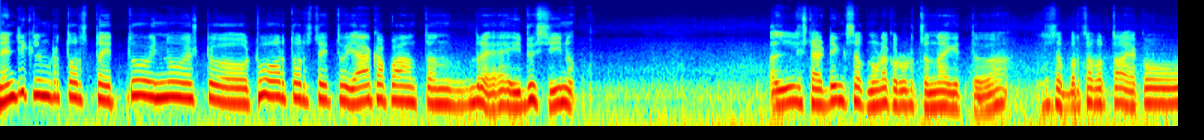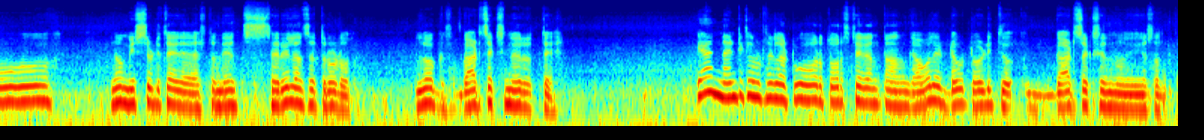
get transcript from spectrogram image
ನೈಂಟಿ ಕಿಲೋಮೀಟರ್ ತೋರಿಸ್ತಾ ಇತ್ತು, ಇನ್ನೂ ಎಷ್ಟು ಟೂ ಅವರ್ ತೋರಿಸ್ತಾ ಇತ್ತು, ಯಾಕಪ್ಪ ಅಂತಂದರೆ ಇದು ಸೀನು. ಅಲ್ಲಿ ಸ್ಟಾರ್ಟಿಂಗ್ ಸ್ವಲ್ಪ ನೋಡೋಕೆ ರೋಡ್ ಚೆನ್ನಾಗಿತ್ತು. ಸ್ವಲ್ಪ ಬರ್ತಾ ಬರ್ತಾ ಯಾಕೋ ಇನ್ನೂ ಮಿಸ್ ಹಿಡಿತಾ ಇದೆ, ಅಷ್ಟೊಂದೇನು ಇಲ್ಲ ಅನ್ಸುತ್ತೆ ರೋಡು ಇಲ್ಲೋ ಘಾಟ್ ಸೆಕ್ಷನ್ ಇರುತ್ತೆ. ಏನು ನೈಂಟಿ ಕಿಲೋಮೀಟರ್ ಇಲ್ಲ ಟೂ ಅವರ್ ತೋರಿಸ್ತೇವೆ ಅಂತ ನನಗೆ ಅವಾಗಲೇ ಡೌಟ್ ಹೊಡಿತು. ಘಾಟ್ ಸೆಕ್ಷನ್ ಸ್ವಲ್ಪ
